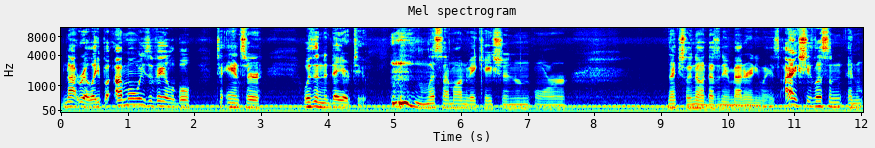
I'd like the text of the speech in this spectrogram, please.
Not really, but I'm always available to answer within a day or two, unless I'm on vacation or. Actually, no, it doesn't even matter, anyways. I actually listen and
